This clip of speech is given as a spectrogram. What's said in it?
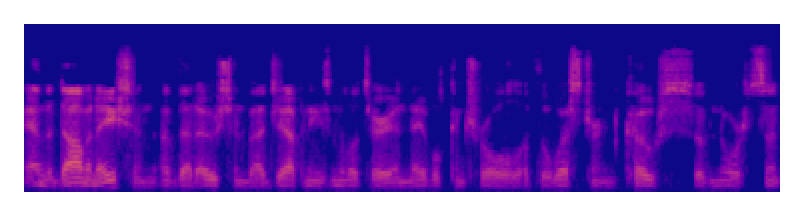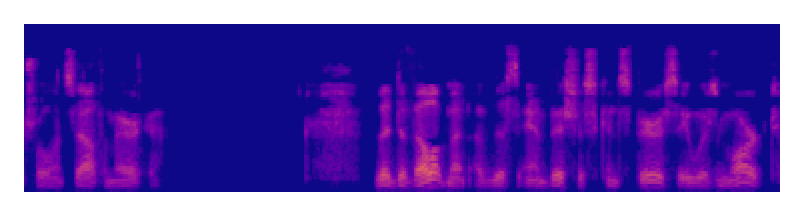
and the domination of that ocean by Japanese military and naval control of the western coasts of North, Central, and South America. The development of this ambitious conspiracy was marked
